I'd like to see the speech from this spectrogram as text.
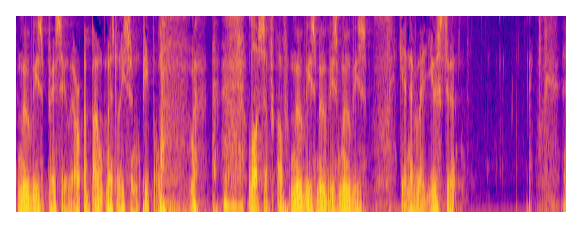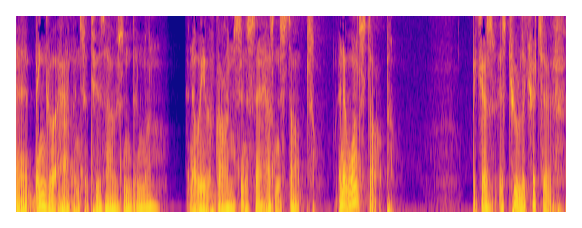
movies, basically, or about Middle Eastern people, lots of, of movies, movies, movies, getting everybody used to it. Uh, bingo, it happens with 2001. And away we've gone since then. It hasn't stopped. And it won't stop. Because it's too lucrative.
